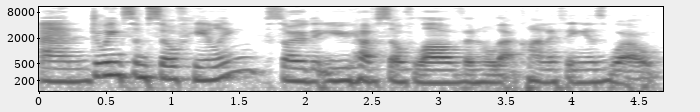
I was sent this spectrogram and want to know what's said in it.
and doing some self-healing so that you have self-love and all that kind of thing as well.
